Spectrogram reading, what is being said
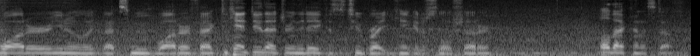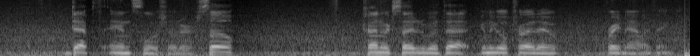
water, you know, like that smooth water effect. You can't do that during the day because it's too bright. You can't get a slow shutter. All that kind of stuff. Depth and slow shutter. So, kind of excited about that. Gonna go try it out right now, I think.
